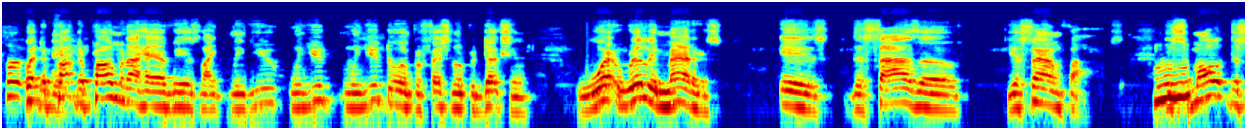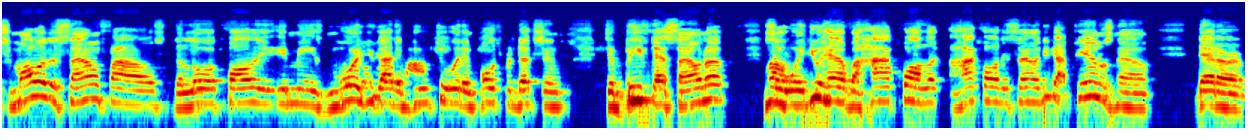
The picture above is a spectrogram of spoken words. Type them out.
So But the pro- the problem that I have is like when you when you when you're doing professional production, what really matters is the size of your sound files. The mm-hmm. smaller the smaller the sound files, the lower quality. It means more you got to do to it in post production to beef that sound up. So when you have a high quality high quality sound, you got pianos now that are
